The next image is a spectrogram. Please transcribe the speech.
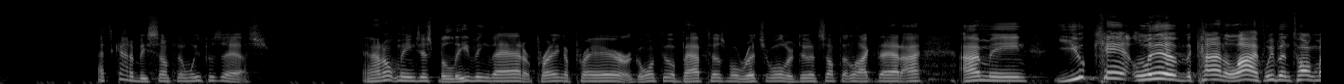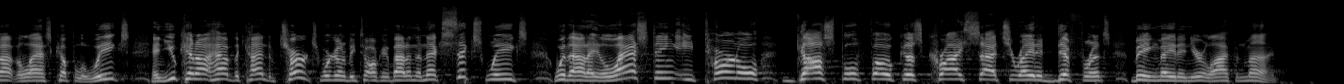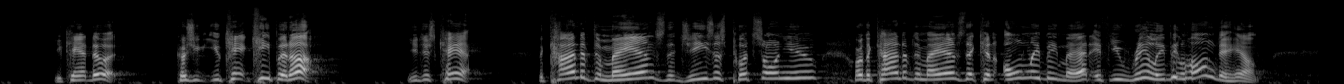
that's got to be something we possess. And I don't mean just believing that or praying a prayer or going through a baptismal ritual or doing something like that. I, I mean, you can't live the kind of life we've been talking about the last couple of weeks, and you cannot have the kind of church we're going to be talking about in the next six weeks without a lasting, eternal, gospel focused, Christ saturated difference being made in your life and mine. You can't do it because you, you can't keep it up. You just can't. The kind of demands that Jesus puts on you are the kind of demands that can only be met if you really belong to Him.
